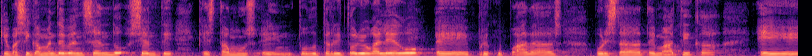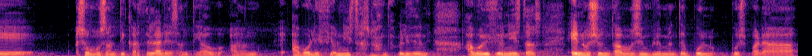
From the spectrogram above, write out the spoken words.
que basicamente ven sendo xente que estamos en todo o territorio galego eh, preocupadas por esta temática eh, somos anticarcelarias, antiabolicionistas, non abolicionistas, e nos xuntamos simplemente bueno, pues para,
